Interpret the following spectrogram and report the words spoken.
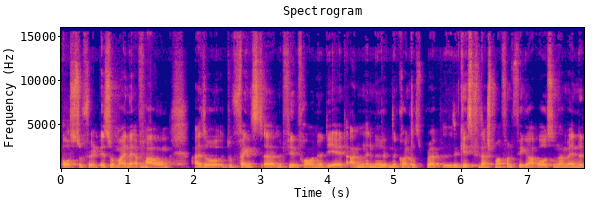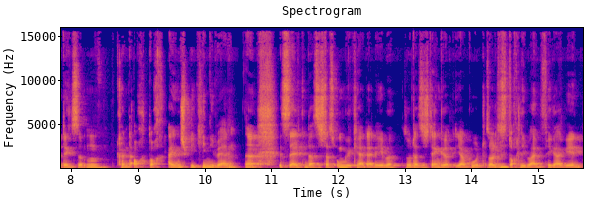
auszufüllen. Ist so meine Erfahrung. Also du fängst äh, mit vielen Frauen eine Diät an, eine, eine Contest Prep, du gehst vielleicht mal von Figure aus und am Ende denkst du, hm, könnte auch doch eigentlich Bikini werden. Ne? Ist selten, dass ich das umgekehrt erlebe, so dass ich denke, ja gut, sollte es mhm. doch lieber in Figure gehen,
